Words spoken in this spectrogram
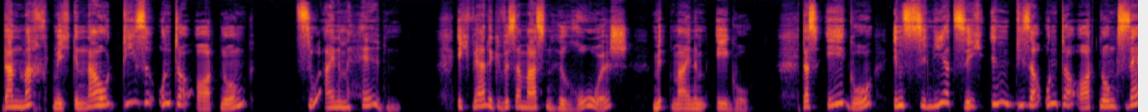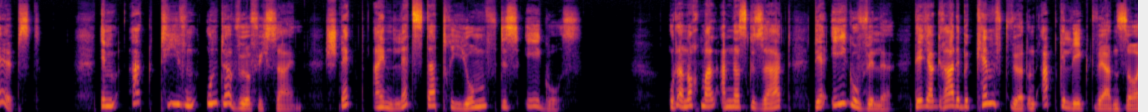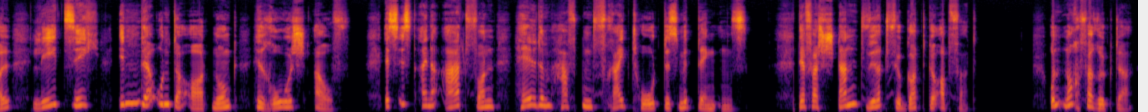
dann macht mich genau diese Unterordnung zu einem Helden. Ich werde gewissermaßen heroisch mit meinem Ego. Das Ego inszeniert sich in dieser Unterordnung selbst. Im aktiven Unterwürfigsein steckt ein letzter Triumph des Egos. Oder nochmal anders gesagt, der Ego-Wille, der ja gerade bekämpft wird und abgelegt werden soll, lädt sich in der Unterordnung heroisch auf. Es ist eine Art von heldemhaften Freitod des Mitdenkens. Der Verstand wird für Gott geopfert. Und noch verrückter,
